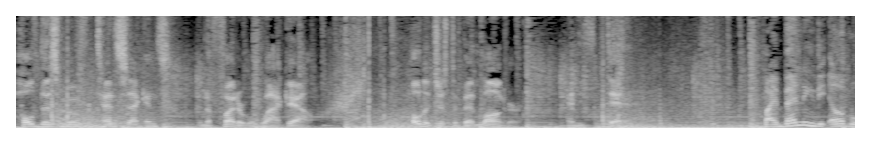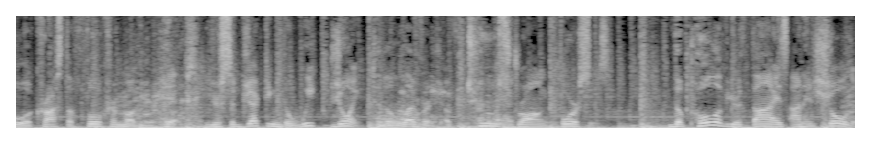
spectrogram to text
Hold this move for 10 seconds and the fighter will black out. Hold it just a bit longer and he's dead. By bending the elbow across the fulcrum of your hips, you're subjecting the weak joint to the leverage of two strong forces. The pull of your thighs on his shoulder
